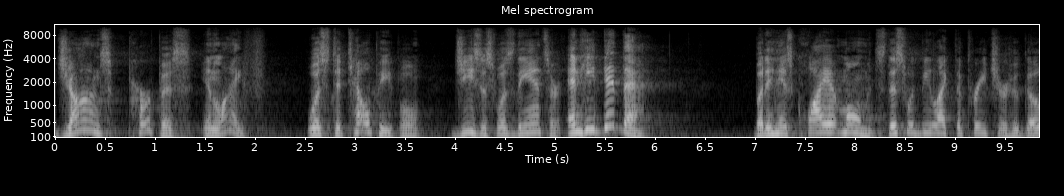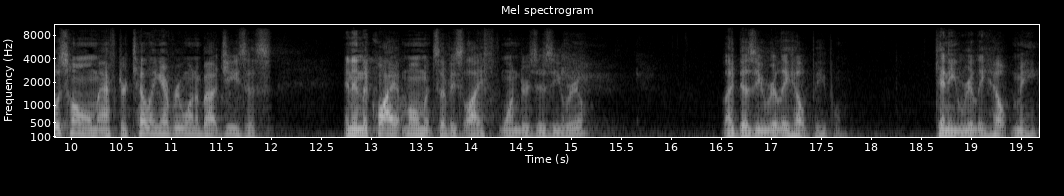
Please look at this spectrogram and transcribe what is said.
John's purpose in life was to tell people Jesus was the answer. And he did that. But in his quiet moments, this would be like the preacher who goes home after telling everyone about Jesus and in the quiet moments of his life wonders is he real? Like, does he really help people? Can he really help me?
